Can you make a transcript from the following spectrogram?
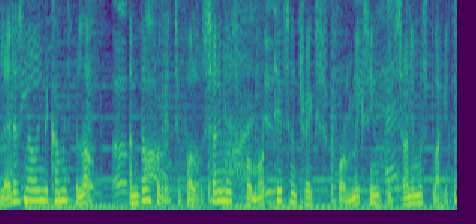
Let us know in the comments below. And don't forget to follow Sonimus for more tips and tricks for mixing with Sonimus plugins.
